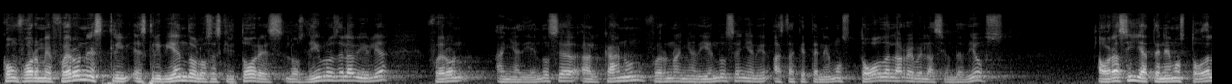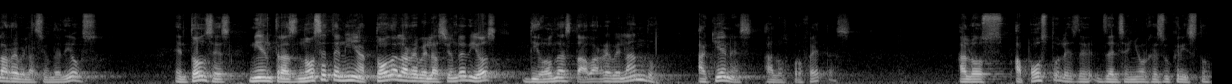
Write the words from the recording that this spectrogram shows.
Conforme fueron escribiendo los escritores los libros de la Biblia, fueron añadiéndose al canon, fueron añadiéndose hasta que tenemos toda la revelación de Dios. Ahora sí, ya tenemos toda la revelación de Dios. Entonces, mientras no se tenía toda la revelación de Dios, Dios la estaba revelando. ¿A quiénes? A los profetas, a los apóstoles del Señor Jesucristo.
